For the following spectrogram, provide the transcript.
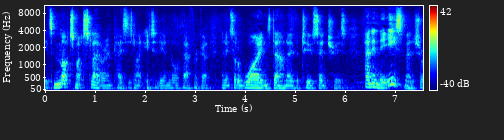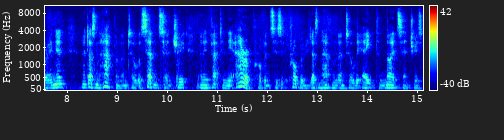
It's much, much slower in places like Italy and North Africa, and it sort of winds down over two centuries. And in the East Mediterranean, it doesn't happen until the 7th century, and in fact, in the Arab provinces, it probably doesn't happen until the 8th and 9th centuries.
